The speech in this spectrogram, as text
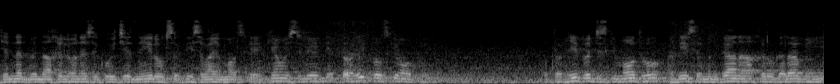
جنت میں داخل ہونے سے کوئی چیز نہیں روک سکتی سوائے موت کے۔ کیوں؟ اس لیے کہ توحید تو اس کی موت ہوگی توحید پر جس کی موت ہو حدیث منکان آخر کلام ہی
